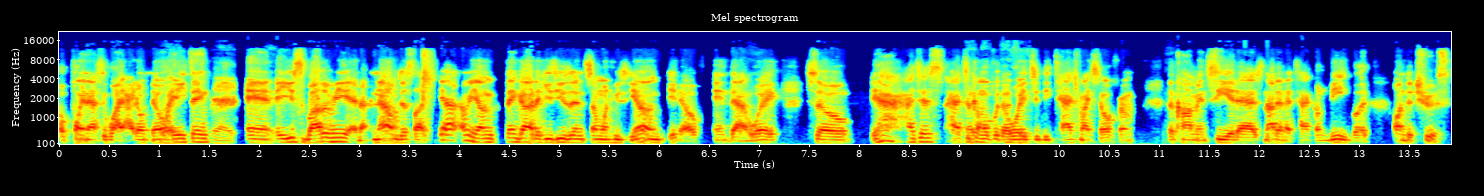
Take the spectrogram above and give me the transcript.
a point as to why I don't know anything. Right. And it used to bother me. And now I'm just like, yeah, I'm young. Thank God that he's using someone who's young, you know, in that way. So yeah, I just had to come up with a way to detach myself from the comment, see it as not an attack on me, but on the truth.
